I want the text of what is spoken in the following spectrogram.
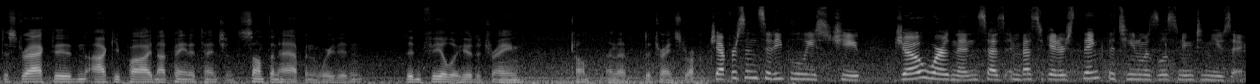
distracted and occupied, not paying attention. Something happened where he didn't, didn't feel or hear the train come, and the, the train struck him. Jefferson City Police Chief Joe Worthman says investigators think the teen was listening to music.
